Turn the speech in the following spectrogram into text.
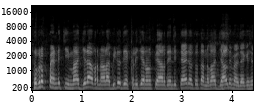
ਸੁਬਰੋ ਪਿੰਡ ਚੀਮਾ ਜ਼ਿਲ੍ਹਾ ਬਰਨਾਲਾ, ਵੀਡੀਓ ਦੇਖ ਲਈ ਚੈਨਲ ਨੂੰ ਪਿਆਰ ਦੇਣ ਲਈ ਤਹਿ ਦਿਲ ਤੋਂ ਧੰਨਵਾਦ। ਜਲਦ ਮਿਲਦੇ ਆ ਕਿਸੇ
